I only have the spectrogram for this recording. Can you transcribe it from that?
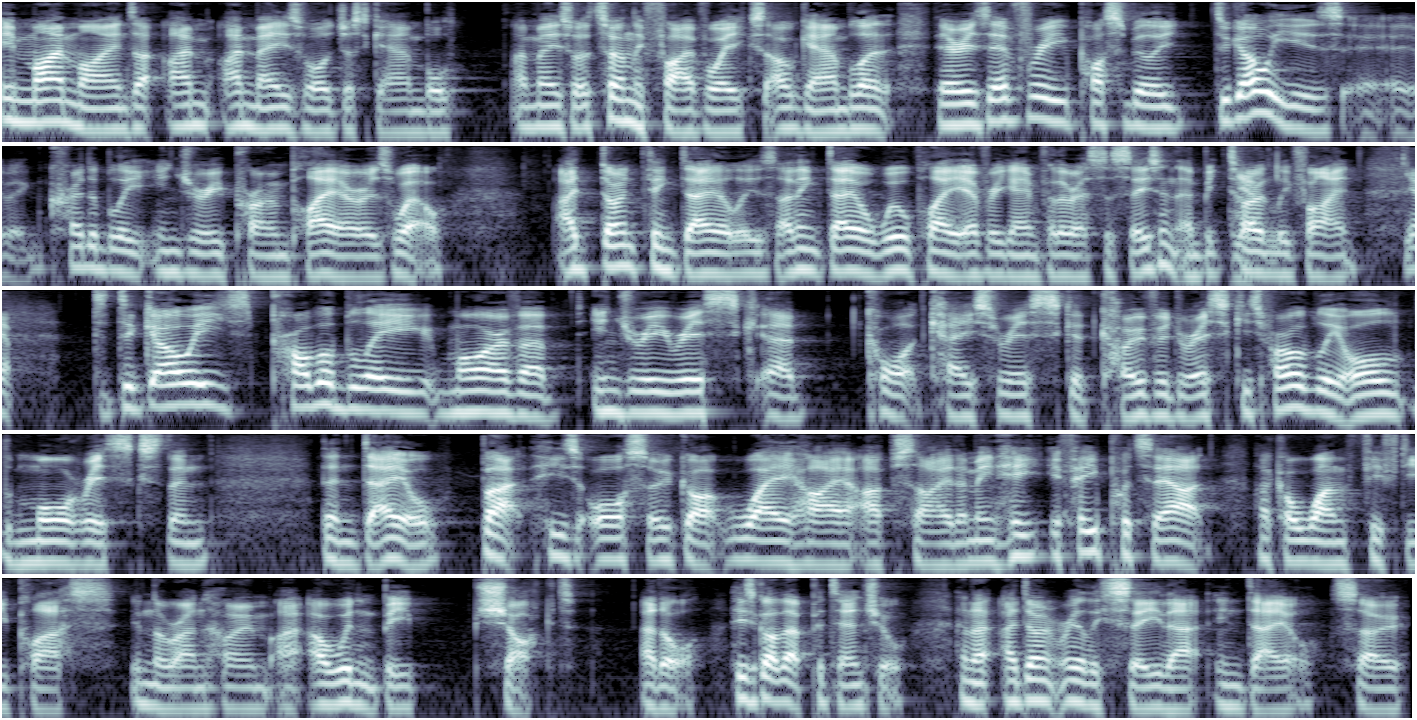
in my mind, I, I may as well just gamble I may as well. It's only five weeks. I'll gamble it. There is every possibility. De Goey is an incredibly injury prone player as well. I don't think Dale is. I think Dale will play every game for the rest of the season and be totally yep. fine. Yep. De Goey's probably more of a injury risk, a court case risk, a COVID risk. He's probably all the more risks than than Dale, but he's also got way higher upside. I mean, he if he puts out like a 150 plus in the run home, I, I wouldn't be shocked at all. He's got that potential, and I, I, don't really see that in Dale. So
